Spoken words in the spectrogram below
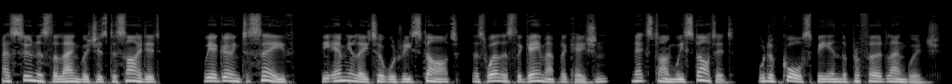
As soon as the language is decided, we are going to save, the emulator would restart, as well as the game application, next time we start it, would of course be in the preferred language.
